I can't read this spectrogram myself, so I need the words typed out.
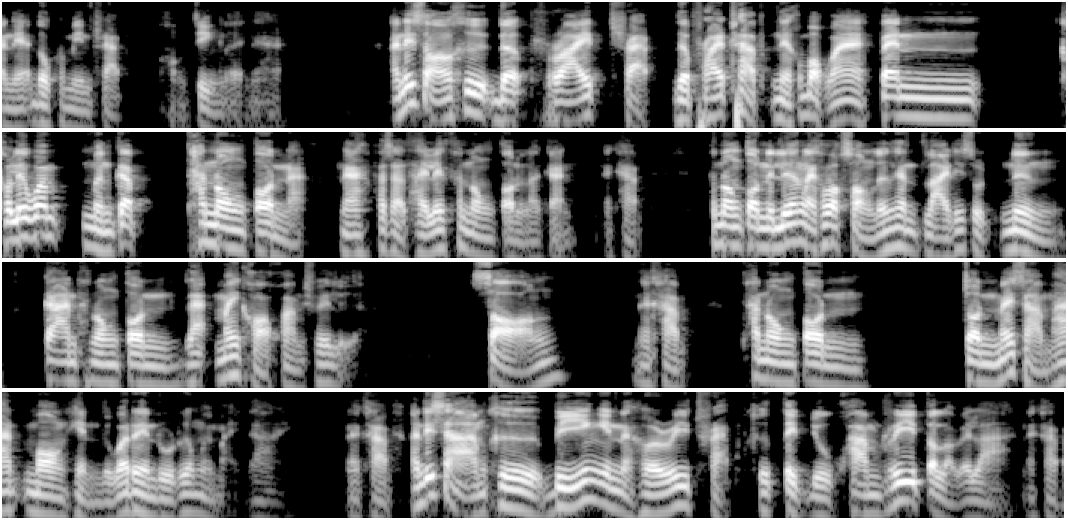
อันนี้โดพามีน trap ของจริงเลยนะฮะอันที่สองก็คือ the pride trap the pride trap เนี่ยเขาบอกว่าเป็น เขาเรียกว่าเหมือนกับทนงตนอะนะภาษาไทยเรียกทนงตนแล้วกันนะครับทนงตนในเรื่องอะไรเขาบอกสองเรื่องที่อันตรายที่สุดหนึ่งการทนงตนและไม่ขอความช่วยเหลือสองนะครับทนงตนจนไม่สามารถมองเห็นหรือว่าเรียนรู้เรื่องใหม่ ๆ ได้นะครับ อันที่สามคือ being in a hurry trap คือติดอยู่ความรีบตลอดเวลานะครับ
